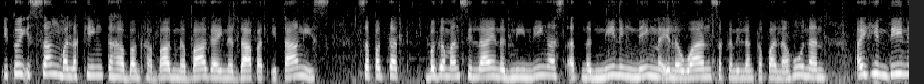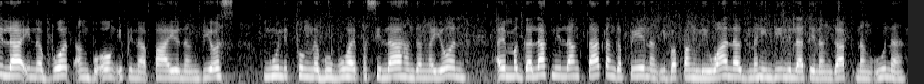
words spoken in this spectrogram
Ito'y isang malaking kahabag-habag na bagay na dapat itangis sapagkat bagaman sila ay nagniningas at nagniningning na ilawan sa kanilang kapanahunan, ay hindi nila inabot ang buong ipinapayo ng Diyos. Ngunit kung nabubuhay pa sila hanggang ngayon, ay maggalak nilang tatanggapin ang iba pang liwanag na hindi nila tinanggap ng una.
